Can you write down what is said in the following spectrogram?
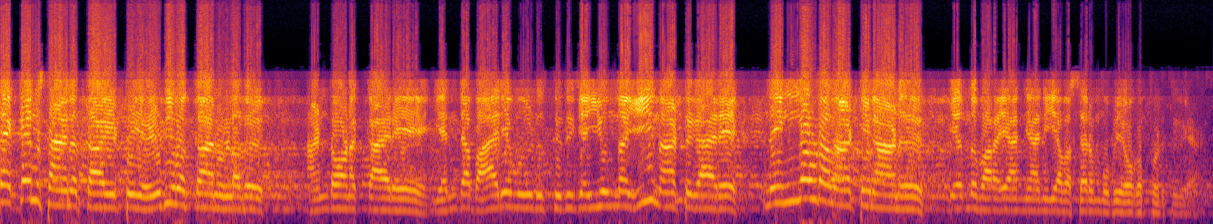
സെക്കൻഡ് സ്ഥാനത്തായിട്ട് എഴുതി വെക്കാനുള്ളത്. അണ്ടോണക്കാരെ എന്റെ ഭാര്യ വീട് സ്ഥിതി ചെയ്യുന്ന ഈ നാട്ടുകാരെ നിങ്ങളുടെ നാട്ടിലാണ് എന്ന് പറയാൻ ഞാൻ ഈ അവസരം ഉപയോഗപ്പെടുത്തുകയാണ്.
